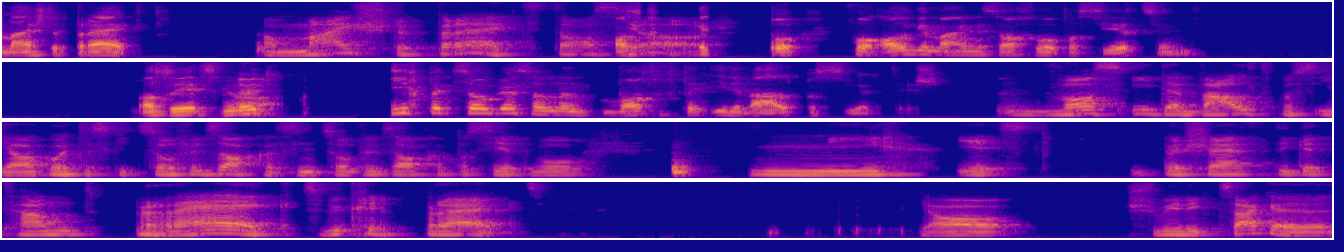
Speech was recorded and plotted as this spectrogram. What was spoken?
meisten geprägt? Am meisten geprägt das Also- Jahr? Von, allgemeinen Sachen, die passiert sind. Also jetzt Ja. nicht ich bezogen, sondern was auf der, in der Welt passiert ist. was in der Welt passiert. Ja, gut, es gibt so viele Sachen. Es sind so viele Sachen passiert, wo mich jetzt beschäftigt haben, prägt, wirklich prägt. Ja, schwierig zu sagen.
